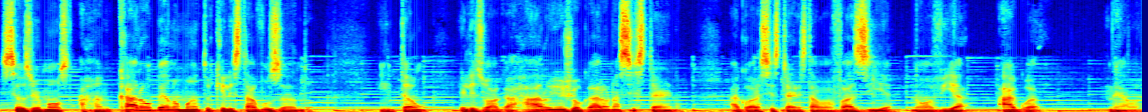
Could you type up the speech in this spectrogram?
seus irmãos arrancaram o belo manto que ele estava usando. Então, eles o agarraram e o jogaram na cisterna. Agora a cisterna estava vazia, não havia água nela.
